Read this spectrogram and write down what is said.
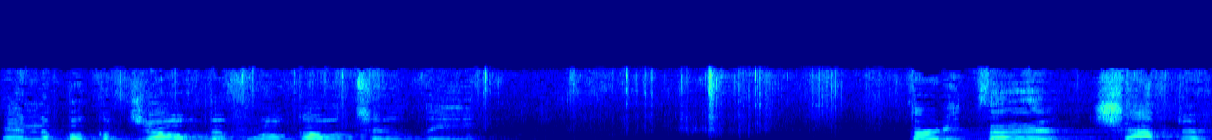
In the book of Job, if we'll go to the 33rd chapter.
